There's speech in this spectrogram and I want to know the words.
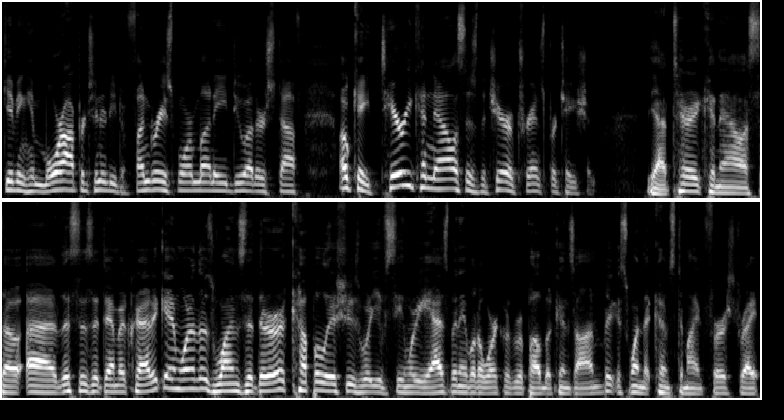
giving him more opportunity to fundraise more money, do other stuff. Okay, Terry Canales is the chair of transportation. Yeah, Terry Canales. So uh, this is a Democrat. Again, one of those ones that there are a couple issues where you've seen where he has been able to work with Republicans on. Biggest one that comes to mind first, right,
